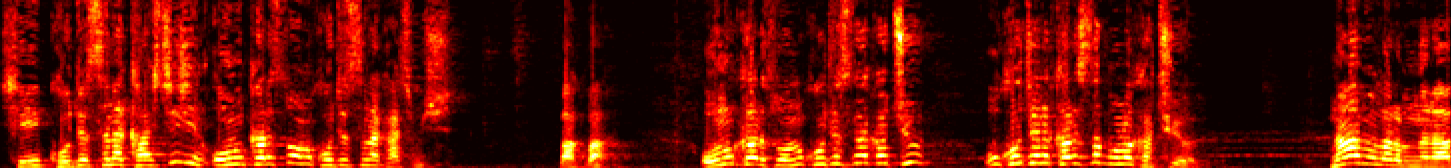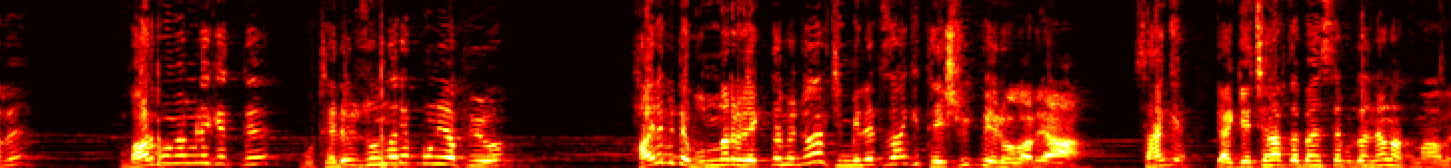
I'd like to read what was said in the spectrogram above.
şeyin kocasına kaçtığı için onun karısı onun kocasına kaçmış bak bak onun karısı onun kocasına kaçıyor o kocanın karısı da buna kaçıyor ne yapıyorlar bunlar abi var bu memlekette bu televizyonlar hep bunu yapıyor Hayır bir de bunları reklam ediyorlar ki millete sanki teşvik veriyorlar ya. Sanki ya geçen hafta ben size burada ne anlattım abi?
